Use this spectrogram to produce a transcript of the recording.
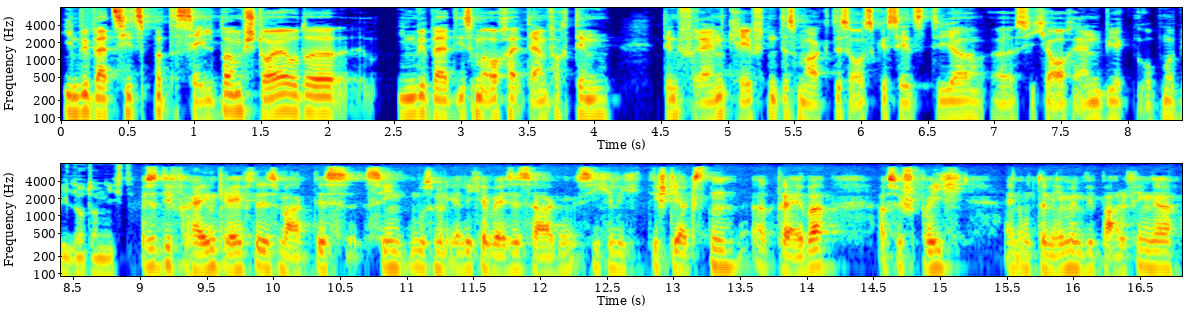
inwieweit sitzt man da selber am Steuer oder inwieweit ist man auch halt einfach den, den freien Kräften des Marktes ausgesetzt, die ja äh, sicher auch einwirken, ob man will oder nicht. Also die freien Kräfte des Marktes sind, muss man ehrlicherweise sagen, sicherlich die stärksten äh, Treiber. Also sprich, ein Unternehmen wie Balfinger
